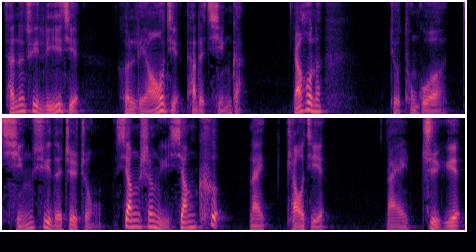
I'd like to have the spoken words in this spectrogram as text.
才能去理解和了解他的情感，然后呢，就通过情绪的这种相生与相克来调节，来制约。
